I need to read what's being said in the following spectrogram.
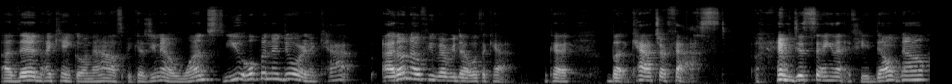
Uh, then I can't go in the house because, you know, once you open the door and a cat, I don't know if you've ever dealt with a cat, okay? But cats are fast I'm just saying that if you don't know,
